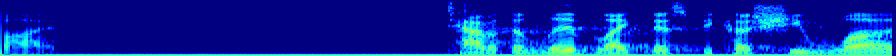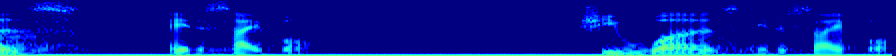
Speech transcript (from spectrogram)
5. Tabitha lived like this because she was a disciple. She was a disciple.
